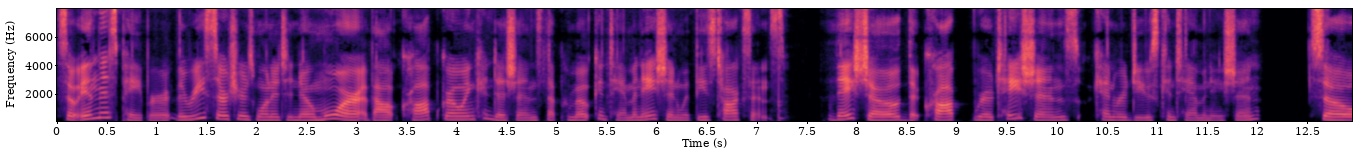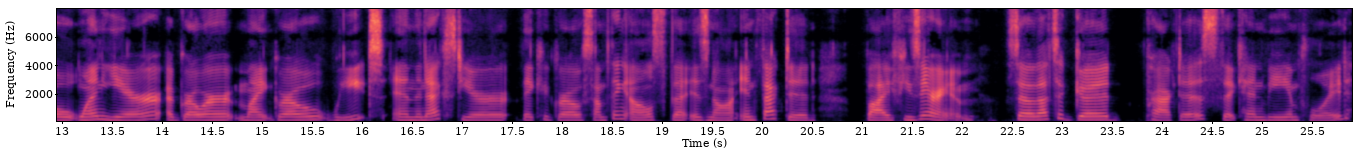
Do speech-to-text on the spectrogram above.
So, in this paper, the researchers wanted to know more about crop growing conditions that promote contamination with these toxins. They showed that crop rotations can reduce contamination. So, one year a grower might grow wheat, and the next year they could grow something else that is not infected by fusarium. So, that's a good practice that can be employed.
